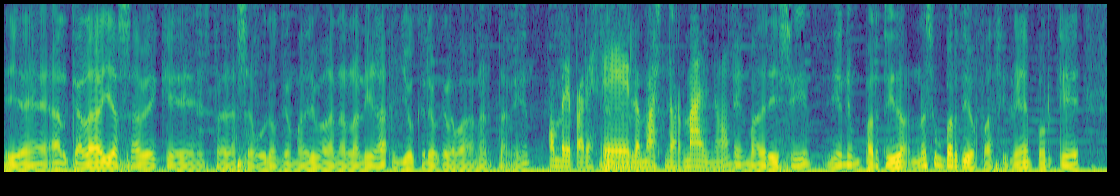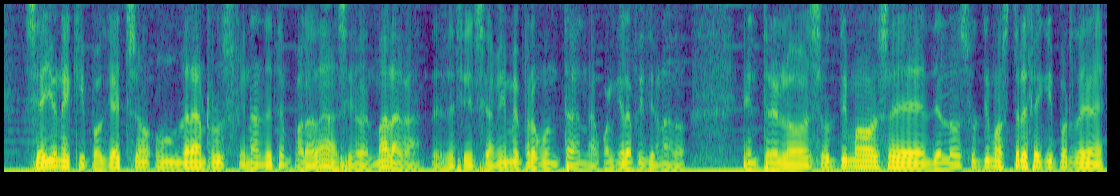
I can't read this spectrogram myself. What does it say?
y eh, Alcalá ya sabe que está seguro que el Madrid va a ganar la Liga yo creo que la va a ganar también Hombre, parece Eh, lo más normal, ¿no? el Madrid sí tiene un partido no es un partido fácil ¿eh? porque si hay un equipo que ha hecho un gran rush final de temporada ha sido el Málaga es decir si a mí me preguntan a cualquier aficionado entre los últimos eh, de los últimos 13 equipos de,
